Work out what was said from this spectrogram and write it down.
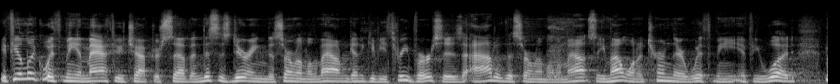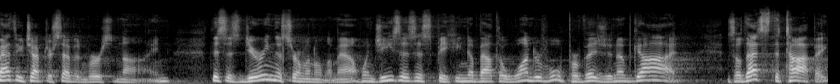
If you look with me in Matthew chapter 7, this is during the Sermon on the Mount. I'm going to give you three verses out of the Sermon on the Mount, so you might want to turn there with me if you would. Matthew chapter 7, verse 9. This is during the Sermon on the Mount when Jesus is speaking about the wonderful provision of God. So that's the topic.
